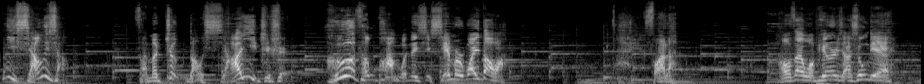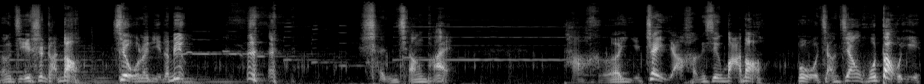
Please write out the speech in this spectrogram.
你想想，咱们正道侠义之士，何曾怕过那些邪门歪道啊？哎，算了，好在我平儿小兄弟能及时赶到，救了你的命。神枪派，他何以这样横行霸道，不讲江湖道义？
